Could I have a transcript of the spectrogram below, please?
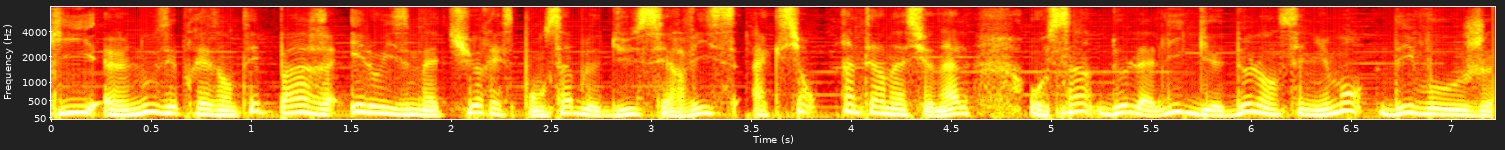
qui euh, nous est présenté par Héloïse Mathieu, responsable du service Action internationale au sein de la Ligue de l'enseignement des Vosges.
